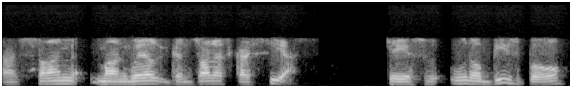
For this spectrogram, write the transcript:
a San Manuel González García, que es un obispo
